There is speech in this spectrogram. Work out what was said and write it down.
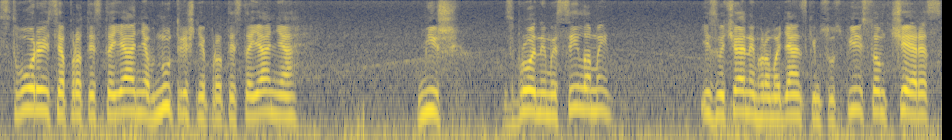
створюється протистояння, внутрішнє протистояння між Збройними силами і звичайним громадянським суспільством через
